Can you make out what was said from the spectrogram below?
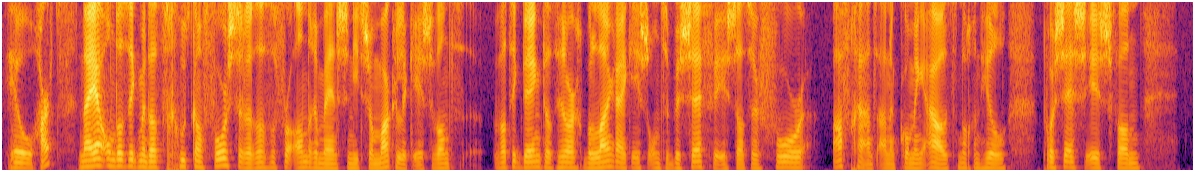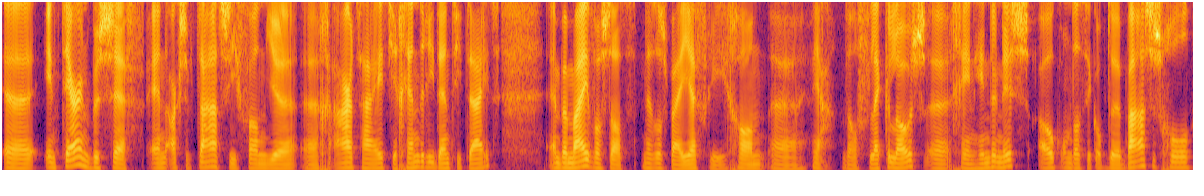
heel hard. Nou ja, omdat ik me dat goed kan voorstellen dat het voor andere mensen niet zo makkelijk is. Want wat ik denk dat heel erg belangrijk is om te beseffen, is dat er voorafgaand aan een coming out nog een heel proces is van uh, intern besef en acceptatie van je uh, geaardheid, je genderidentiteit. En bij mij was dat, net als bij Jeffrey, gewoon uh, ja, wel vlekkeloos, geen hindernis. Ook omdat ik op de basisschool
